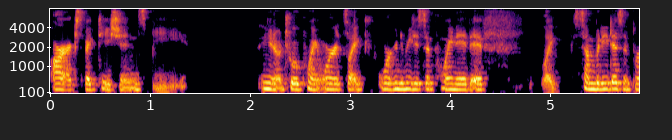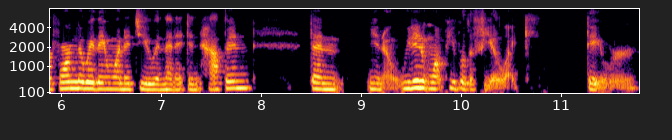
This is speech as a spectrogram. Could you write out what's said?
our expectations be, you know, to a point where it's like we're going to be disappointed if like somebody doesn't perform the way they wanted to and then it didn't happen then you know we didn't want people to feel like they were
